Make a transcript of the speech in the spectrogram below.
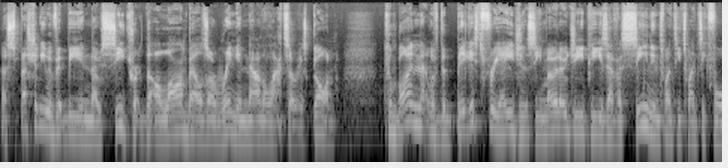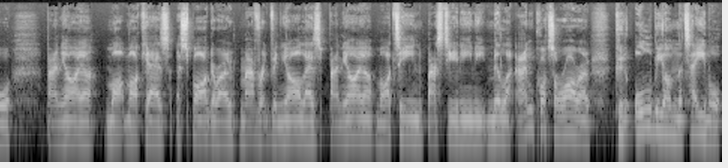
especially with it being no secret that alarm bells are ringing now the latter is gone. Combine that with the biggest free agency MotoGP's ever seen in 2024, Bagnaia, Marc Marquez, Espargaro, Maverick Vinales, Bagnaia, Martin, Bastianini, Miller, and Quartararo could all be on the table,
